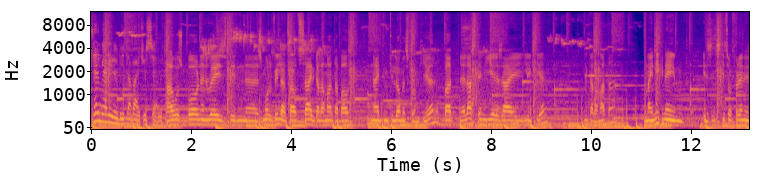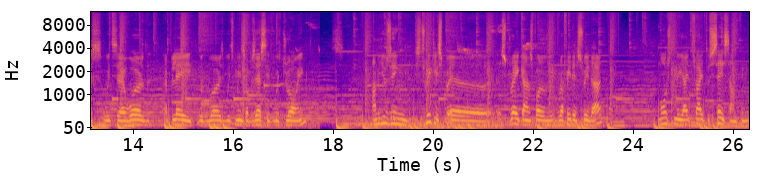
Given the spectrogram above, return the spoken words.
tell me a little bit about yourself. I was born and raised in a small village outside Kalamata, about 19 kilometers from here. But the last 10 years I live here My nickname is Schizophrenis, which is a word, a play with words which means obsessive with drawing. I'm using strictly sp uh, spray cans for graffiti and street art. Mostly I try to say something.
